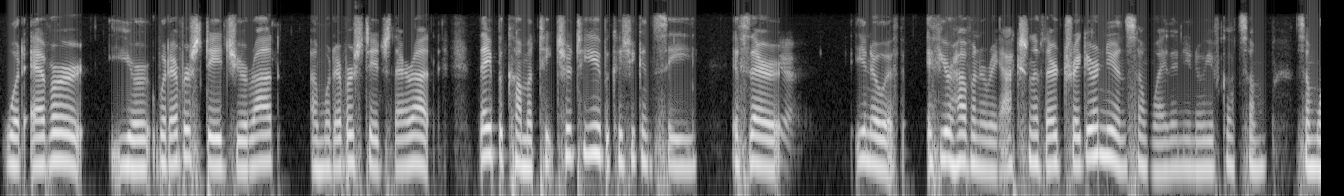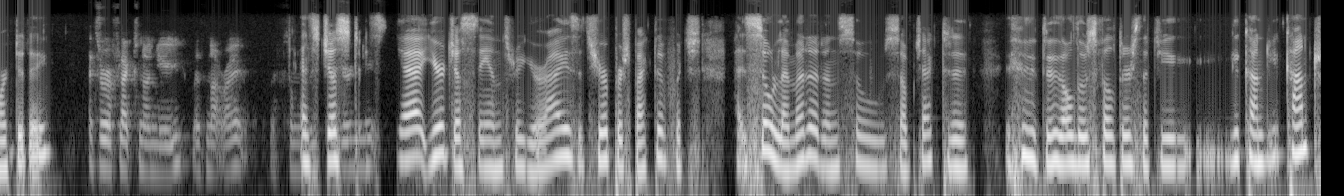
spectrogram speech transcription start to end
whatever your whatever stage you're at and whatever stage they're at, they become a teacher to you because you can see if they're yeah you know, if if you're having a reaction, if they're triggering you in some way, then you know you've got some some work to do. It's a reflection on you, isn't that right? It's just it's, yeah, you're just seeing through your eyes. It's your perspective, which is so limited and so subject to to all those filters that you you can't you can't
